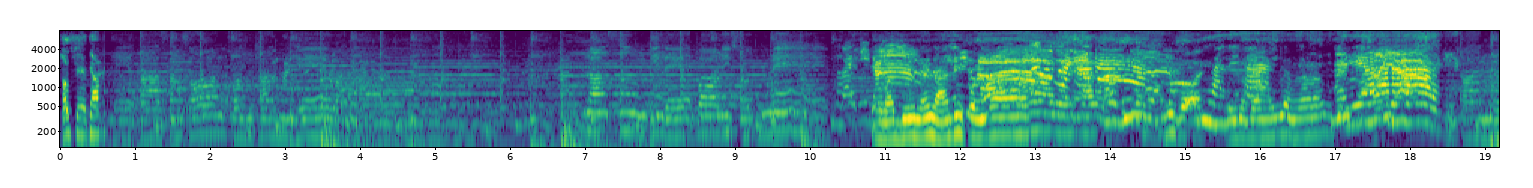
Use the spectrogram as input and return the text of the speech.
เขาเสียครับเมตตาสั่งสอนคนทำเทวดาละซึ่งกิเลสบริสุทธิ์เมตตาสวัสดีหลานๆทุกคนทุกคนดีใจเยี่ยมเลย ปัน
